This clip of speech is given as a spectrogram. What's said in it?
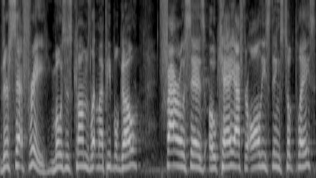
they're set free. Moses comes, let my people go. Pharaoh says, okay, after all these things took place,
